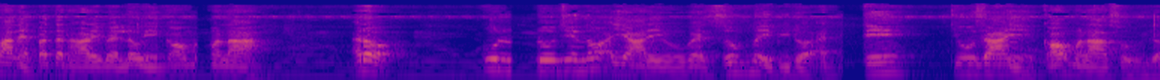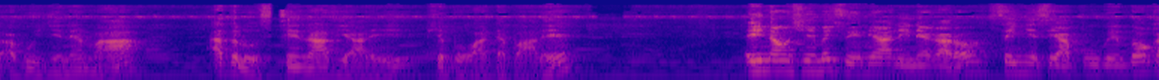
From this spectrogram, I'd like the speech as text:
ပနဲ့ပတ်သက်တာတွေပဲလုပ်ရင်ကောင်းမလားအဲ့တော့ကိုလိုချင်သောအရာတွေကိုပဲဇွတ်မှိတ်ပြီးတော့အတင်းစူးစမ်းရင်ကောင်းမလားဆိုပြီးတော့အခုရင်ထဲမှာအဲ့ဒါလိုစဉ်းစားစရာတွေဖြစ်ပေါ်တတ်ပါတယ် အိမ်အောင်ရှင်မိတ်ဆွေများအနေနဲ့ကတော့စိတ်ညစ်စရာပူပင်တော့က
